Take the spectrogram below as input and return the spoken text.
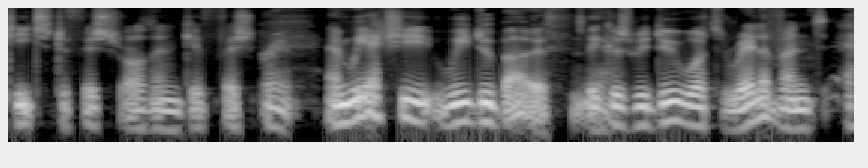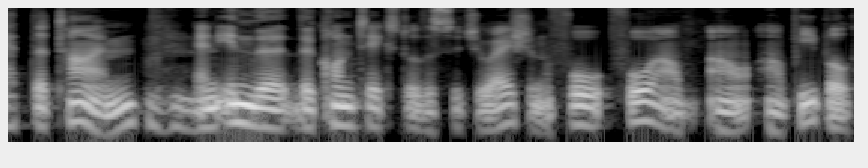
teach to fish rather than give fish? Right. And we actually, we do both because yeah. we do what's relevant at the time mm-hmm. and in the, the context or the situation for, for our, our, our people.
